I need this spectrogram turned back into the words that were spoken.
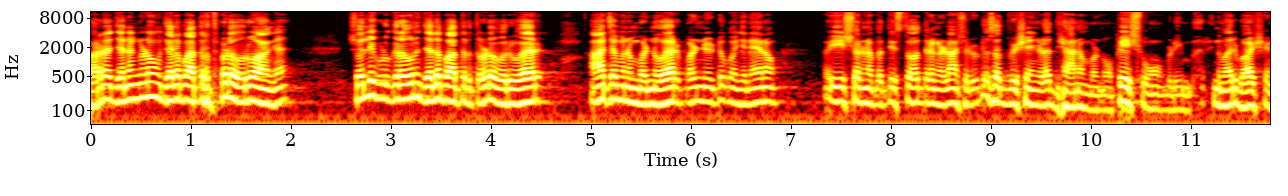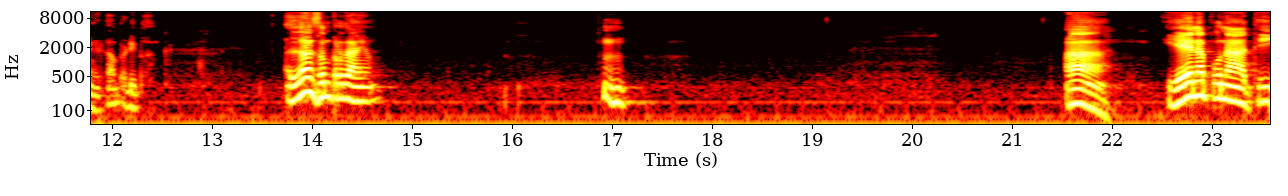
வர்ற ஜனங்களும் ஜலபாத்திரத்தோடு வருவாங்க. சொல்லி கொடுக்குறவரும் ஜலபாத்திரத்தோடு வருவார் ஆச்சமனம் பண்ணுவார். பண்ணிவிட்டு கொஞ்சம் நேரம் ஈஸ்வரனை பற்றி ஸ்தோத்திரங்கள்லாம் சொல்லிவிட்டு சத் விஷயங்களை தியானம் பண்ணுவோம் பேசுவோம் அப்படிம்பார். இந்த மாதிரி பாஷ்யங்கள்லாம் படிப்பாங்க. அதுதான் சம்பிரதாயம். ஆ ஏன புனாதி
